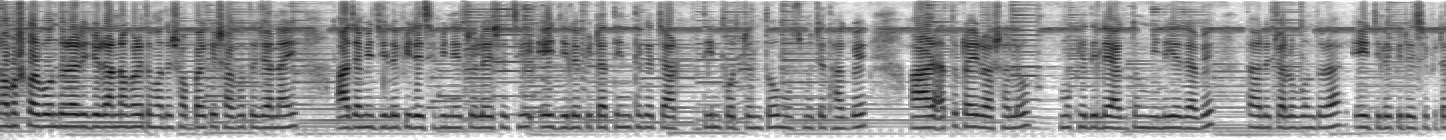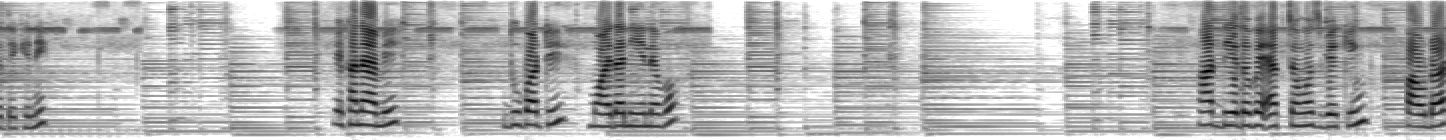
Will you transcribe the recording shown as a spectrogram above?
নমস্কার বন্ধুরা, রিজু রান্নাঘরে তোমাদের সবাইকে স্বাগত জানাই। আজ আমি জিলেপি রেসিপি নিয়ে চলে এসেছি। এই জিলেপিটা তিন থেকে চার দিন পর্যন্ত মুচমুচে থাকবে আর এতটাই রসালো, মুখে দিলে একদম মিলিয়ে যাবে। তাহলে চলো বন্ধুরা, এই জিলেপি রেসিপিটা দেখে নিই। এখানে আমি দু বাটি ময়দা নিয়ে নেব। আর দিয়ে দেবে এক চামচ বেকিং পাউডার।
